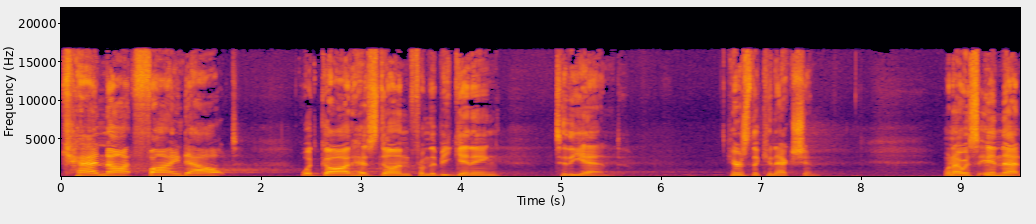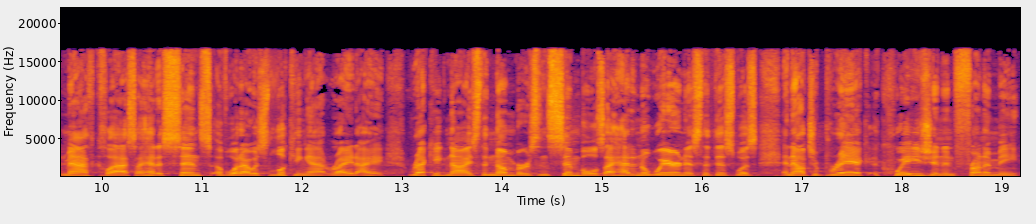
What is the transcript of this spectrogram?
cannot find out what God has done from the beginning to the end. Here's the connection. When I was in that math class, I had a sense of what I was looking at, right? I recognized the numbers and symbols. I had an awareness that this was an algebraic equation in front of me.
